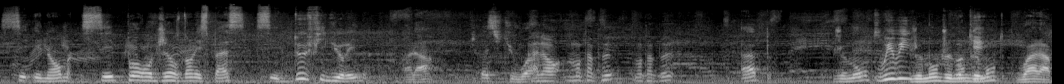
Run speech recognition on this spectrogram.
c'est énorme. C'est Power Rangers dans l'espace. C'est deux figurines. Voilà, je sais pas si tu vois. Alors, monte un peu, monte un peu. Hop, je monte. Oui, oui. Je monte, je monte, je monte. Voilà.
